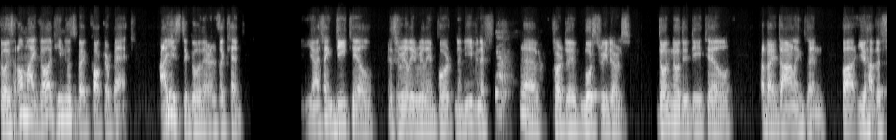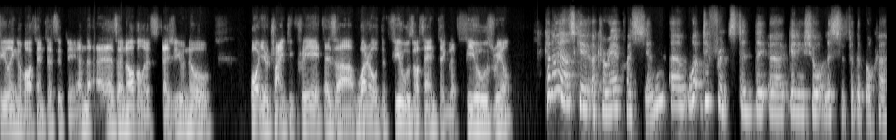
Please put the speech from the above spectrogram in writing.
goes, Oh my God, he knows about Cocker Beck. I used to go there as a kid. Yeah, I think detail is really, really important. And even if Yeah. uh, for the most readers don't know the detail about Darlington, but you have the feeling of authenticity. And as a novelist, as you know, what you're trying to create is a world that feels authentic, that feels real. Can I ask you a career question? Uh, what difference did the uh, getting shortlisted for the Booker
